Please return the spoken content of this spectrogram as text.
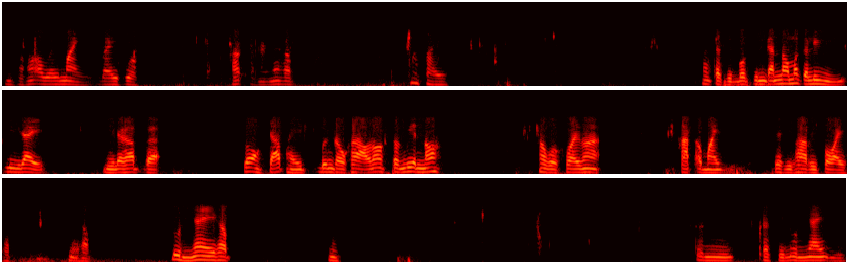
นี่เขาเอาไว้ใหม่ใบพวกพักแบบนี้นะครับมาใส่มันกระสิบกินกันเนาะมันก็รีรีได้ นี่แหละครับก็ลองจับให้เบิ่งข่าวๆเนาะตอนเวียนเนาะ เขาก็คอยมาคัดเอาไม้จะสิพาไปปล่อยครับ นี่ครับ รุ่นใหญ่ครับตัวนี้กระสีรุ่นใหญ่อีก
